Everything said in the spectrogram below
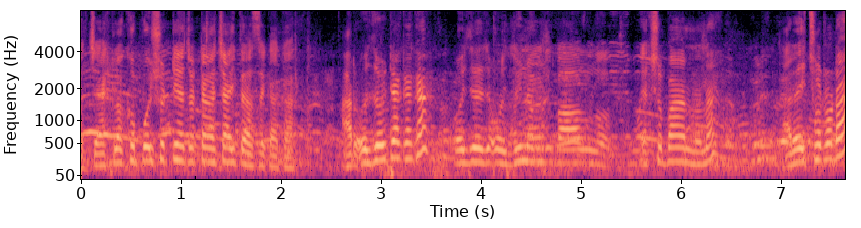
আচ্ছা এক লক্ষ পঁয়ষট্টি হাজার টাকা চাইতে আছে কাকা। আর ওই যে ওইটা কাকা? ওই যে ওই দুই নম্বর একশো বাহান্ন। না? আর এই ছোটটা?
